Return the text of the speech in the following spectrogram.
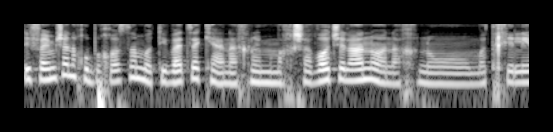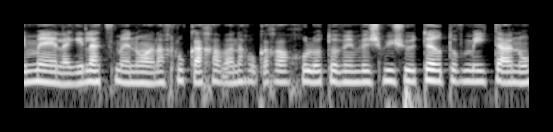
לפעמים כשאנחנו בחוסר מוטיבציה, כי אנחנו עם המחשבות שלנו, אנחנו מתחילים אה, להגיד לעצמנו, אנחנו ככה ואנחנו ככה, אנחנו לא טובים, ויש מישהו יותר טוב מאיתנו,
